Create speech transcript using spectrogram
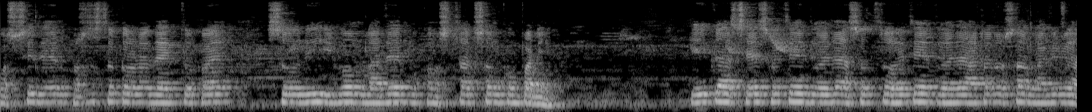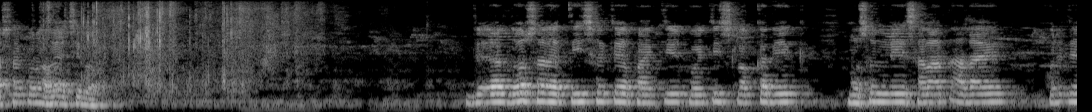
মসজিদের প্রশস্তকরণের দায়িত্ব পায় Saudi Ibn Laden construction company. এই কাজ শেষ হইতে দু হাজার সতেরো হইতে দু হাজার আঠারো সাল লাগিবে আশা করা হয়েছিল। দু হাজার দশ সালে তিরিশ হইতে পঁয়ত্রিশ পঁয়ত্রিশ লক্ষাধিক মুসল্লি সালাত আদায় করিতে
